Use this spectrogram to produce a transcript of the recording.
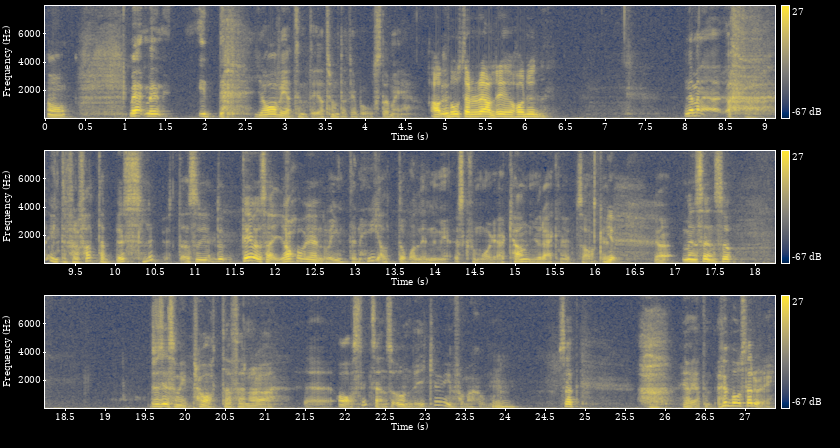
Ja. Men, men i, jag vet inte, jag tror inte att jag boostar mig. Ja, boostar du dig aldrig? Har du... Nej men äh, inte för att fatta beslut. Alltså, det- är väl så här, jag har ju ändå inte en helt dålig numerisk förmåga. Jag kan ju räkna ut saker. Jo. Ja, men sen så, precis som vi pratade för några eh, avsnitt sen, så undviker jag information. Mm. Så att, jag vet inte. Hur boostar du dig?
